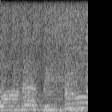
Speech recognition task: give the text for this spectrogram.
wanna be free.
